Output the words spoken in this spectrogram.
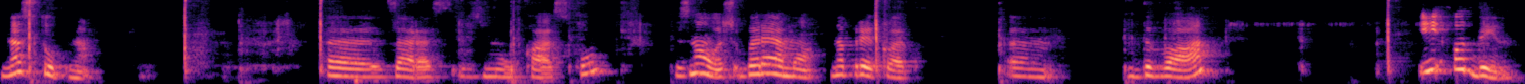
Наступна. Е, зараз візьму казку. Знову ж беремо, наприклад, 2 і 1,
